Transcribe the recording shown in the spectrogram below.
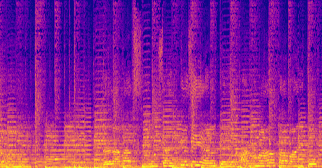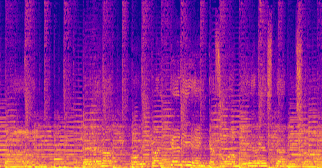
saa. Elämä sinun sänkkysi jälkeen harmaata vaikuttaa. Helena oli kaikkeni, enkä sua mielestäni saa.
